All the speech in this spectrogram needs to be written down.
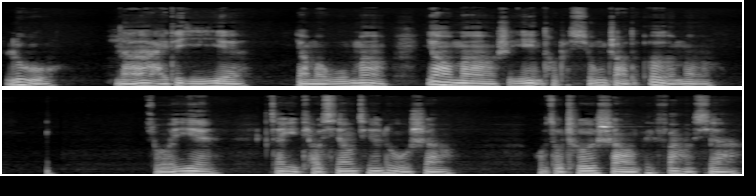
路，难挨的一夜，要么无梦，要么是隐隐透着凶兆的噩梦。昨夜，在一条乡间路上，我从车上被放下，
